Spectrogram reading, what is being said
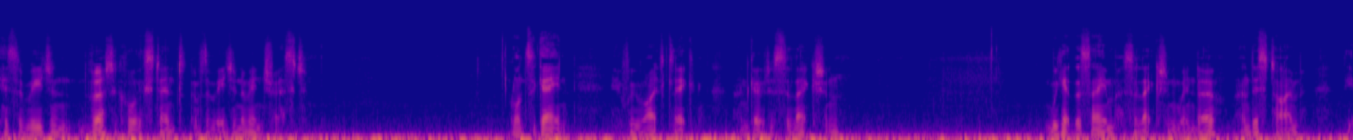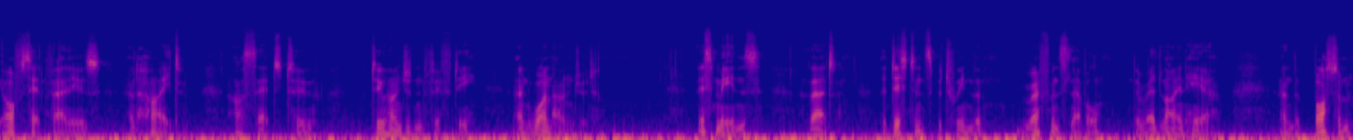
is the region vertical extent of the region of interest. Once again, if we right click and go to selection, we get the same selection window, and this time the offset values and height are set to 250 and 100. This means that the distance between the reference level, the red line here, and the bottom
